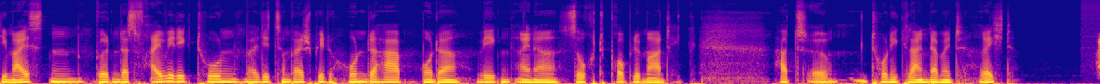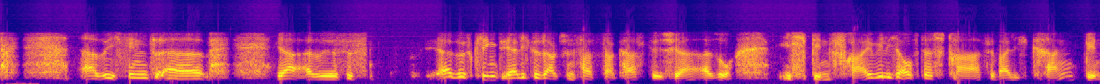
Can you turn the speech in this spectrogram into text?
die meisten würden das freiwillig tun, weil sie zum Beispiel Hunde haben oder wegen einer Suchtproblematik. Hat äh, Toni Klein damit recht? Also ich finde, äh, ja, also es ist also es klingt ehrlich gesagt schon fast sarkastisch, ja. Also ich bin freiwillig auf der Straße, weil ich krank bin,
